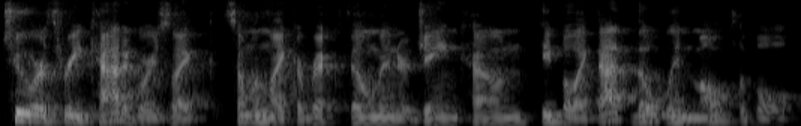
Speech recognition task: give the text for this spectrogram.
two or three categories, like someone like a Rick Philman or Jane Cohn, people like that, they'll win multiple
